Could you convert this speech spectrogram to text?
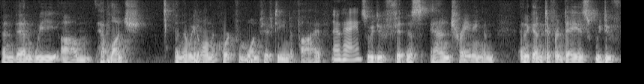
and then we um, have lunch, and then we go on the court from 1:15 to five. Okay. So we do fitness and training, and and again, different days we do f-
